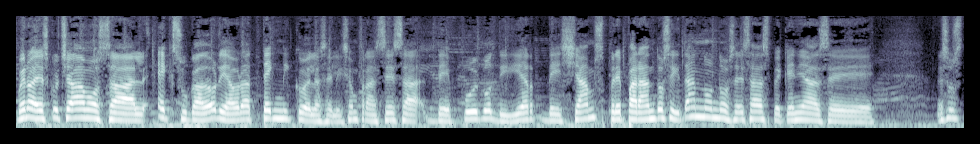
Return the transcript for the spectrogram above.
Bueno, ahí escuchábamos al exjugador y ahora técnico de la selección francesa de fútbol, Didier Deschamps, preparándose y dándonos esas pequeñas... eh, esos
